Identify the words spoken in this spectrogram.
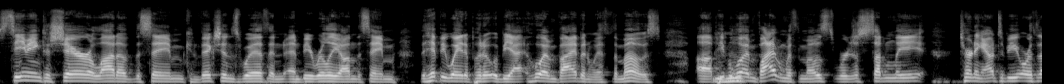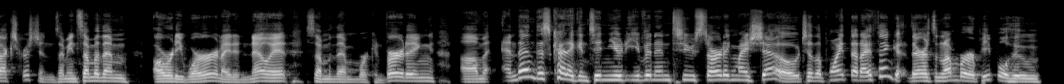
seeming to share a lot of the same convictions with and, and be really on the same the hippie way to put it would be who i'm vibing with the most. Uh, people Mhm. who i'm vibing with the most were just suddenly turning out to be orthodox christians. I mean some of them already were and i didn't know it. Some of them were converting. Um, and then this kind of continued even into starting my show to the point that i think there's a number of people who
